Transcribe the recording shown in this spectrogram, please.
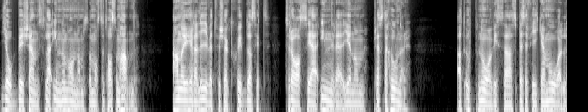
jobbig känsla inom honom som måste tas om hand. Han har ju hela livet försökt skydda sitt trasiga inre genom prestationer. Att uppnå vissa specifika mål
